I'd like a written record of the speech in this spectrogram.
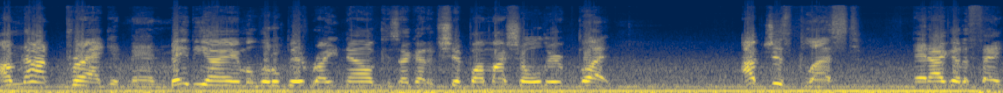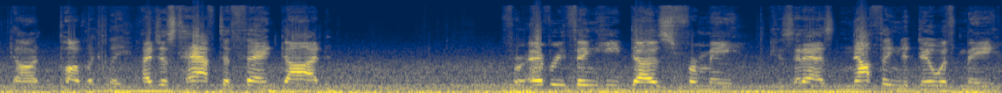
i'm not bragging man. Maybe i am a little bit right now because i got a chip on my shoulder but i'm just blessed and i got to thank god publicly. I just have to thank god for everything he does for me because it has nothing to do with me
